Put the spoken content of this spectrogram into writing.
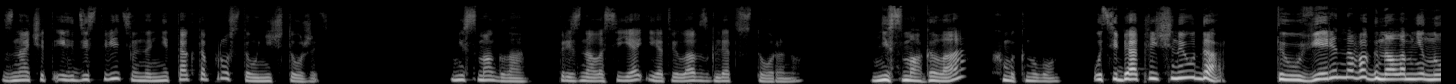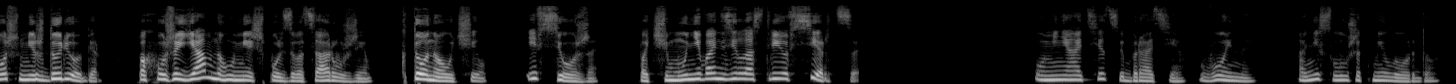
Значит, их действительно не так-то просто уничтожить. «Не смогла», — призналась я и отвела взгляд в сторону. «Не смогла?» — хмыкнул он. У тебя отличный удар. Ты уверенно вогнала мне нож между ребер. Похоже, явно умеешь пользоваться оружием. Кто научил? И все же, почему не вонзила острие в сердце? У меня отец и братья, воины. Они служат милорду.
